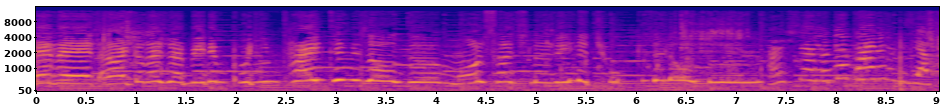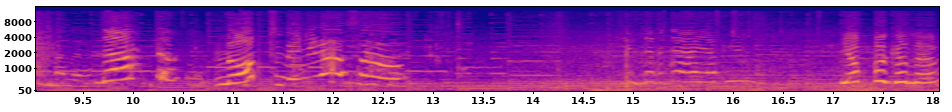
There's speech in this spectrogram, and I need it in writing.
Evet arkadaşlar benim ponim tertemiz oldu. Mor saçlarıyla çok güzel oldu. Arkadaşlar bu da tertemiz balığı. Ne yaptın? Ne yaptın Emir Asaf? Şimdi bir daha yapayım mı? Yap bakalım.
